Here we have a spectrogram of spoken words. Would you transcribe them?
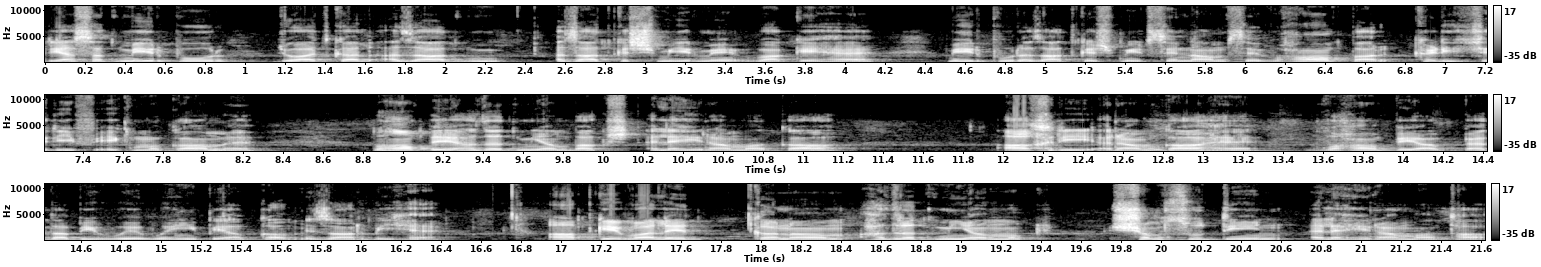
ریاست میرپور، جو آج کل آزاد آزاد کشمیر میں واقع ہے، میرپور آزاد کشمیر سے نام سے وہاں پر کھڑی شریف ایک مقام ہے۔ وہاں پہ حضرت میاں بخش علیہ رامہ کا آخری آرام گاہ ہے۔ وہاں پہ آپ پیدا بھی ہوئے، وہیں پہ آپ کا مزار بھی ہے۔ آپ کے والد کا نام حضرت میاں شمس الدین علیہ رامہ تھا۔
